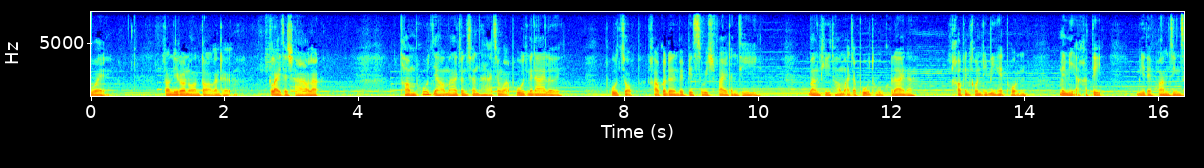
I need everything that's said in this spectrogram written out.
ด้วย ตอนนี้เรานอนต่อกันเถอะ ใกล้จะเช้าละทอมพูดยาวมากจนฉันหาจังหวะพูดไม่ได้เลย พูดจบเขาก็เดินไปปิดสวิตช์ไฟทันที บางทีทอมอาจจะพูดถูกก็ได้นะ เขาเป็นคนที่มีเหตุผล ไม่มีอคติ มีแต่ความจริงใจ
